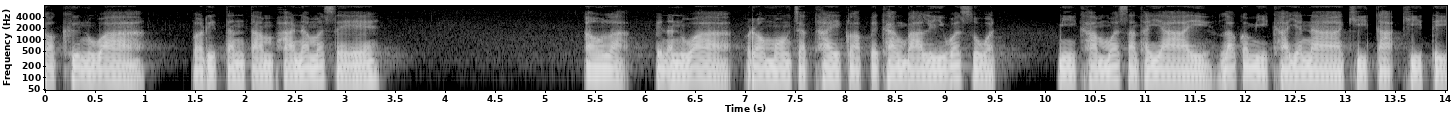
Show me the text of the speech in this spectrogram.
ก็ขึ้นว่า ปริตตันตามพานามเส เอาละเป็นอันว่าเรามองจากไทยกลับไปทางบาลีว่าสวด มีคำว่าสัทยาย แล้วก็มีคายนาคีตะคีติ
